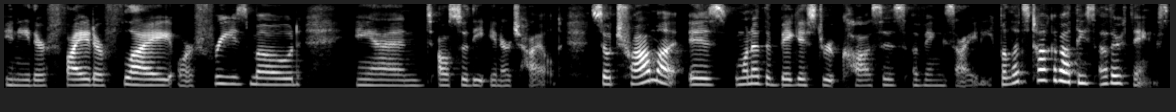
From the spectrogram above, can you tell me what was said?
in either fight or flight or freeze mode, and also the inner child. So, trauma is one of the biggest root causes of anxiety. But let's talk about these other things.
